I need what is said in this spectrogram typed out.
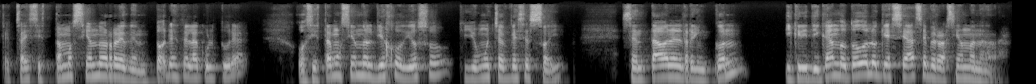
¿cachai? Si estamos siendo redentores de la cultura o si estamos siendo el viejo odioso que yo muchas veces soy, sentado en el rincón y criticando todo lo que se hace pero haciendo nada.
